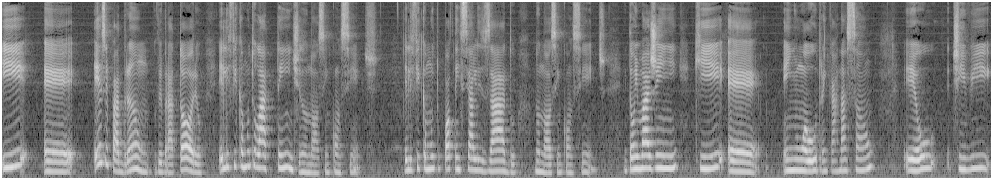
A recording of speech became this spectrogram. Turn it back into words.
E é, esse padrão vibratório, ele fica muito latente no nosso inconsciente. Ele fica muito potencializado no nosso inconsciente. Então imagine que é, em uma outra encarnação eu tive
